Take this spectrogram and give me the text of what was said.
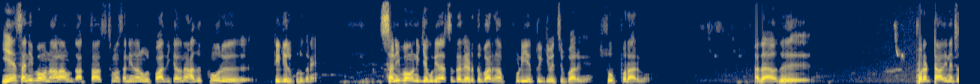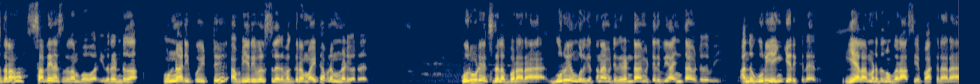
ஏன் சனி பகவான் நாலாம் இடத்து அத்தாஷ்டம சனி தான் உங்களுக்கு பாதிக்காதுன்னா அதுக்கும் ஒரு டீட்டெயில் கொடுக்குறேன். சனிபாவம் நிற்கக்கூடிய நட்சத்திரத்தை எடுத்து பாருங்க அப்படியே தூக்கி வச்சு பாருங்க. சூப்பராக இருக்கும். அதாவது புரட்டாதி நட்சத்திரம் சதை நட்சத்திரம் போவார். இது ரெண்டு தான். முன்னாடி போயிட்டு அப்படியே ரிவர்ஸில் வக்ரம் ஆகிட்டு அப்படியே முன்னாடி வர்றாரு. குருவுடைய நட்சத்திரத்தில் போறாரா? குரு உங்களுக்கு எத்தனாம் வீட்டு ரெண்டாம் வீட்டு ஐந்தாம் வீட்டு அந்த குரு எங்கே இருக்கிறார்? ஏழாம் இடத்துல உங்கள் ராசியை பார்க்குறாரா?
